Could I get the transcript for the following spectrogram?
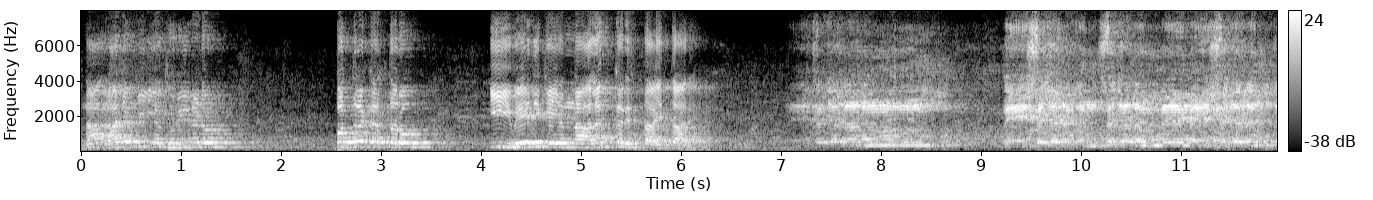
ನಾ ರಾಜಕೀಯ ಧುರೀಣರು ಪತ್ರಕರ್ತರು ಈ ವೇದಿಕೆಯನ್ನ ಅಲಂಕರಿಸ್ತಾ ಇದ್ದಾರೆ ಮೇಷಜನಕಂ ಸಜನಂ ಮೇ ಮೇಷಜನಂಚ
